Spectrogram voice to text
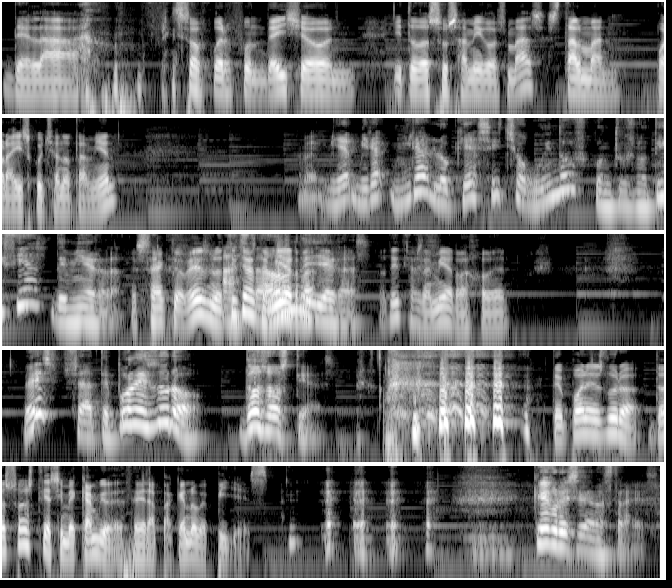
de la Free Software Foundation y todos sus amigos más. Stallman por ahí escuchando también. Mira, mira, mira lo que has hecho Windows con tus noticias de mierda. Exacto, ¿ves? Noticias de mierda. llegas? Noticias de mierda, joder. ¿Ves? O sea, te pones duro, dos hostias. te pones duro, dos hostias y me cambio de cera, para que no me pilles. ¿Qué curiosidad nos traes?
